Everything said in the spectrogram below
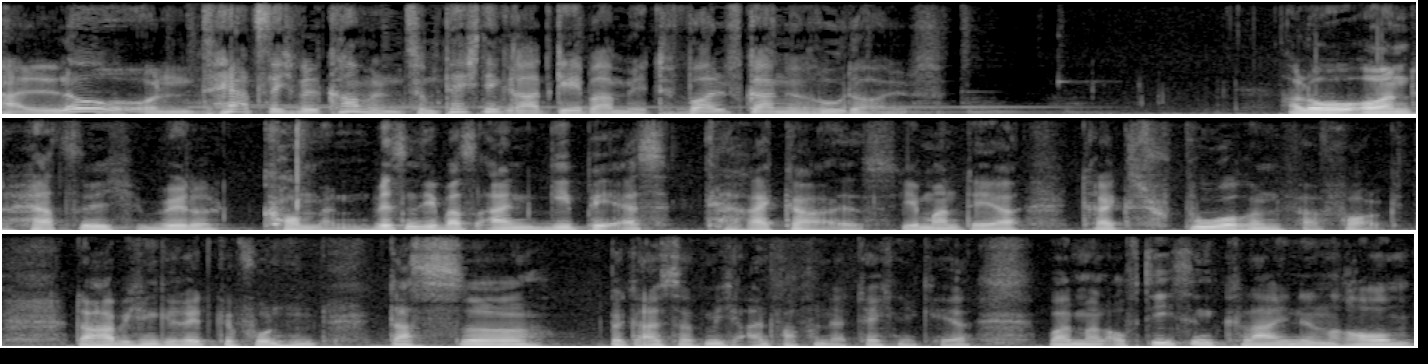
Hallo und herzlich willkommen zum Technikratgeber mit Wolfgang Rudolf. Hallo und herzlich willkommen. Wissen Sie, was ein GPS-Tracker ist? Jemand, der Drecksspuren verfolgt. Da habe ich ein Gerät gefunden, das äh, begeistert mich einfach von der Technik her, weil man auf diesem kleinen Raum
